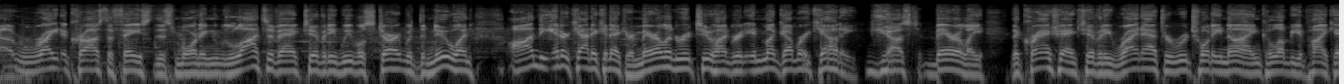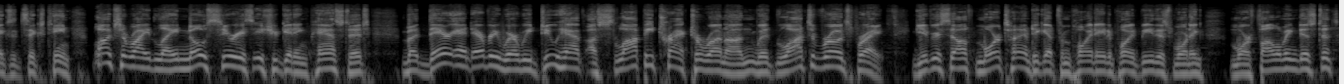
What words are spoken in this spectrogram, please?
uh, right across the face this morning. Lots of activity. We will start with the new one on the Intercounty Connector, Maryland Route 200 in Montgomery County. Just barely. The crash activity right after Route 29, Columbia Pike, exit 16, blocks the right lane. No serious issue getting past it. But there and everywhere, we do have a sloppy track to run on with lots of spray. Give yourself more time to get from point A to point B this morning. More following distance,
